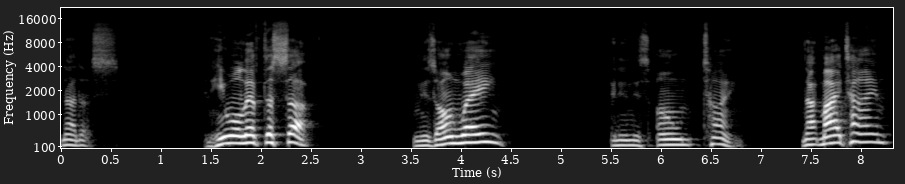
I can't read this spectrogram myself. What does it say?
not us. And He will lift us up in His own way and in His own time. Not my time,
